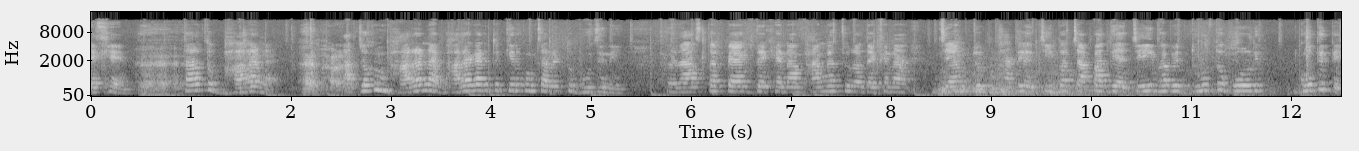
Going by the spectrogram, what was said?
দেখেন হ্যাঁ, হ্যাঁ, হ্যাঁ। তারা তো ভাড়া নেয়। আর যখন ভাড়া নেয় ভাড়া গাড়ি তো কীরকম চালায় একটু বুঝে নেই। রাস্তা প্যাক দেখে না ভাঙা চূড়া দেখে না জ্যাম টুপ থাকলে চিপা চাপা দেওয়া যেইভাবে দ্রুত গতিতে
